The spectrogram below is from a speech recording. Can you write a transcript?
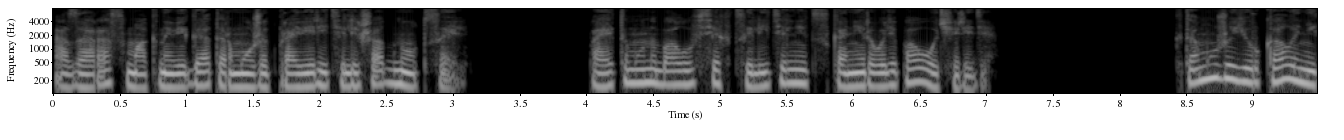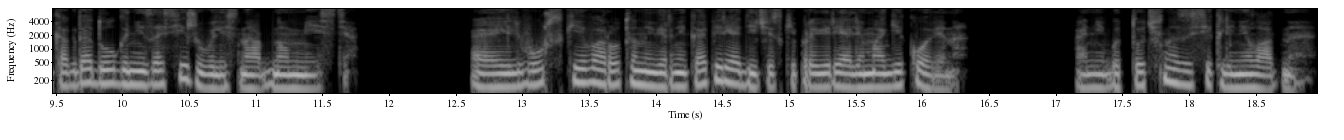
а за раз маг-навигатор может проверить лишь одну цель. Поэтому на балу всех целительниц сканировали по очереди. К тому же юркалы никогда долго не засиживались на одном месте. А эльвурские ворота наверняка периодически проверяли маги Ковина. Они бы точно засекли неладное.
